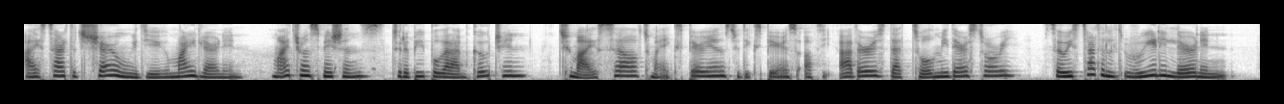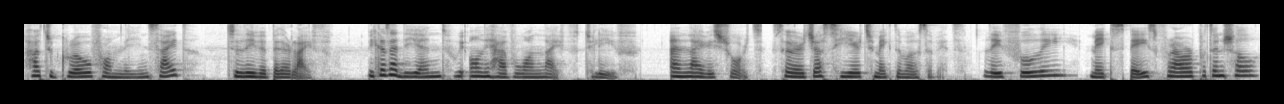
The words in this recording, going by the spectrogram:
I started sharing with you my learning, my transmissions to the people that I'm coaching, to myself, to my experience, to the experience of the others that told me their story. So we started really learning how to grow from the inside to live a better life. Because at the end, we only have one life to live, and life is short. So we're just here to make the most of it live fully, make space for our potential,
